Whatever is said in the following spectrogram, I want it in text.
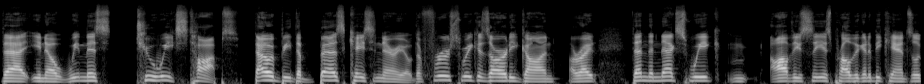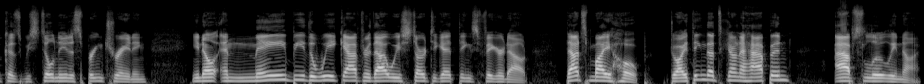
that, you know, we miss two weeks tops. That would be the best case scenario. The first week is already gone, all right? Then the next week, obviously, is probably going to be canceled because we still need a spring training, you know, and maybe the week after that, we start to get things figured out. That's my hope. Do I think that's going to happen? Absolutely not.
